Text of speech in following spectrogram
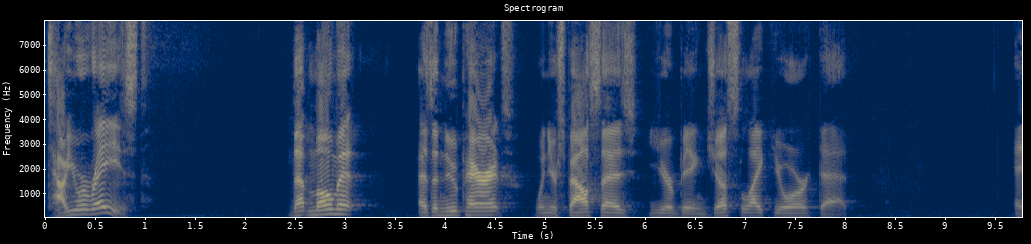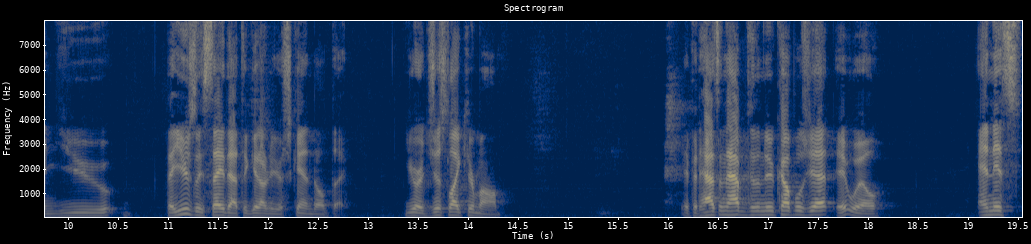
It's how you were raised. That moment as a new parent when your spouse says you're being just like your dad. And you, they usually say that to get under your skin, don't they? You are just like your mom. If it hasn't happened to the new couples yet, it will. And it's,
